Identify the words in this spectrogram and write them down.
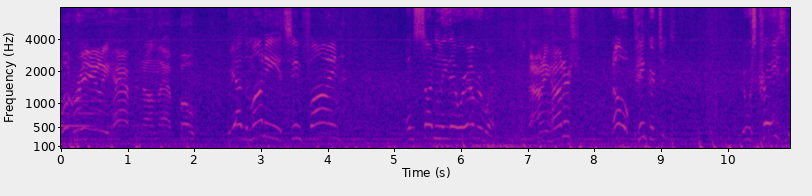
What really happened on that boat? We had the money, it seemed fine. Then suddenly they were everywhere. Bounty hunters? No, Pinkertons. It was crazy.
